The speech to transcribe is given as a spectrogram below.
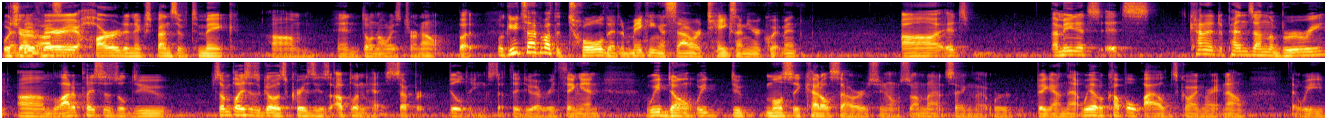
which That'd are very awesome. hard and expensive to make. Um, and don't always turn out. But Well, can you talk about the toll that making a sour takes on your equipment? Uh, it's, I mean, it's it's kind of depends on the brewery. Um, a lot of places will do. Some places go as crazy as Upland has separate buildings that they do everything in. We don't. We do mostly kettle sours, you know. So I'm not saying that we're big on that. We have a couple wilds going right now that we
